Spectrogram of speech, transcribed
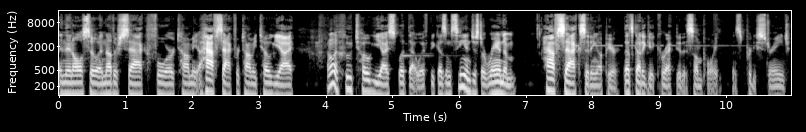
and then also another sack for Tommy, a half sack for Tommy Togiai. I don't know who Togiai split that with because I'm seeing just a random half sack sitting up here. That's got to get corrected at some point. That's pretty strange.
